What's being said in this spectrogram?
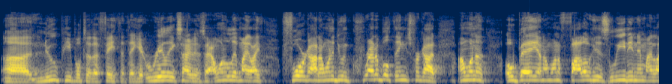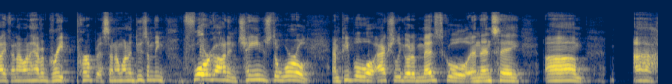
uh, new people to the faith that they get really excited and say, I want to live my life for God. I want to do incredible things for God. I want to obey and I want to follow His leading in my life and I want to have a great purpose and I want to do something for God and change the world. And people will actually go to med school and then say, um, uh,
